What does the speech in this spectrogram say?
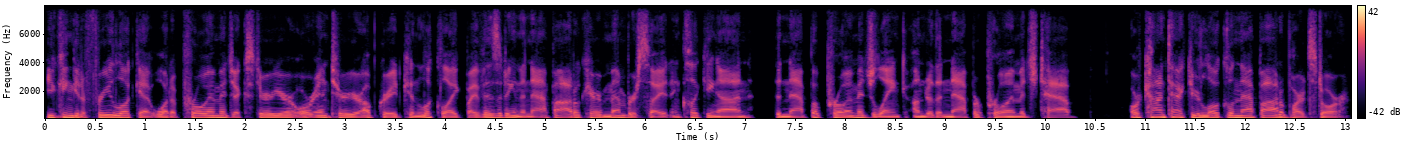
You can get a free look at what a ProImage exterior or interior upgrade can look like by visiting the Napa Auto Care member site and clicking on the Napa ProImage link under the Napa ProImage tab. Or contact your local Napa Auto Parts store.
